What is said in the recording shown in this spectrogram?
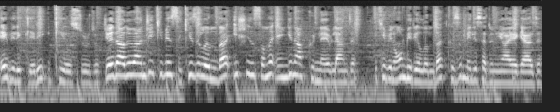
Evlilikleri 2 yıl sürdü. Ceyda Düvenci 2008 yılında iş insanı Engin Akgün'le evlendi. 2011 yılında kızı Melisa dünyaya geldi.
